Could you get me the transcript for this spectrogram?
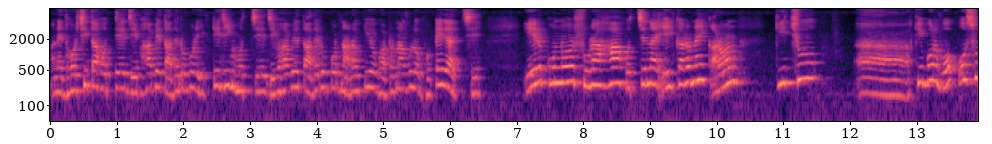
মানে ধর্ষিতা হচ্ছে, যেভাবে তাদের উপর ইপটিজিং হচ্ছে, যেভাবে তাদের উপর নারকীয় ঘটনাগুলো ঘটে যাচ্ছে, এর কোনো সুরাহা হচ্ছে না এই কারণেই, কারণ কিছু কি বলব, পশু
